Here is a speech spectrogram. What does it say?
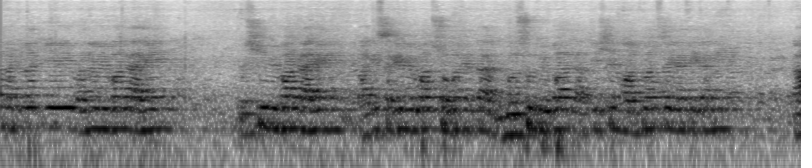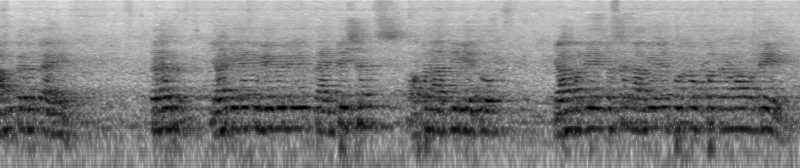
म्हटलं की वन विभाग आहे कृषी विभाग आहे बाकी सगळे विभाग सोबत येतात. महसूल विभाग अतिशय महत्वाचं या ठिकाणी काम करत आहे. तर या ठिकाणी वेगवेगळे प्लांटेशन्स आपण आधी घेतो. यामध्ये जसं नाविन्यपूर्ण उपक्रमामध्ये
